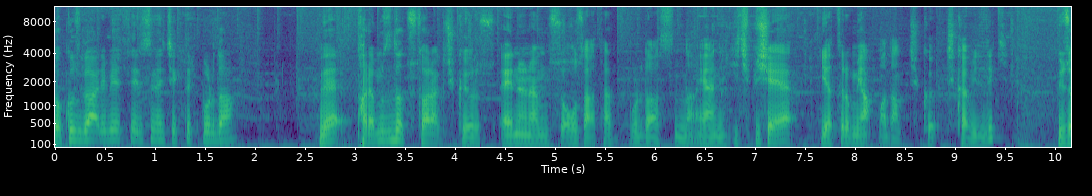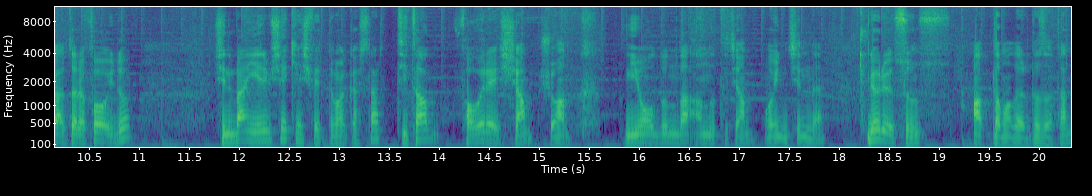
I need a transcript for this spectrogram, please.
9 galibiyet serisine çıktık burada. Ve paramızı da tutarak çıkıyoruz. En önemlisi o zaten burada aslında. Yani hiçbir şeye yatırım yapmadan çıkı- çıkabildik. Güzel tarafı oydu. Şimdi ben yeni bir şey keşfettim arkadaşlar. Titan favori eşyam şu an. Niye olduğunu da anlatacağım oyun içinde. Görüyorsunuz atlamaları da zaten.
